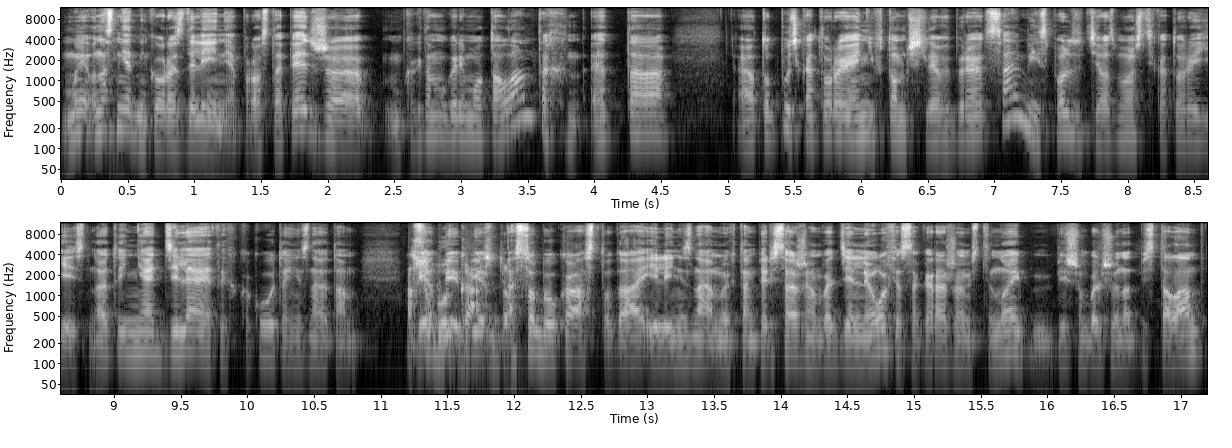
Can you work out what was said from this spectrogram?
Мы, у нас нет никакого разделения. Просто, опять же, когда мы говорим о талантах, это тот путь, который они в том числе выбирают сами, используют те возможности, которые есть. Но это не отделяет их какую-то, не знаю, там особую, касту. особую касту, да, или не знаю, мы их там пересаживаем в отдельный офис, огораживаем стеной, пишем большую надпись талант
